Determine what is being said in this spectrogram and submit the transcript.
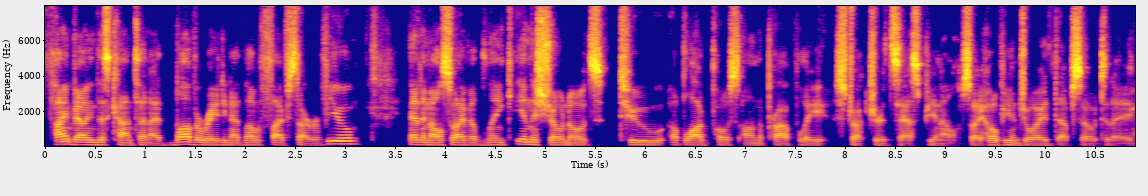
find value in this content, I'd love a rating. I'd love a five star review. And then also I have a link in the show notes to a blog post on the properly structured SaaS P&L. So I hope you enjoyed the episode today.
